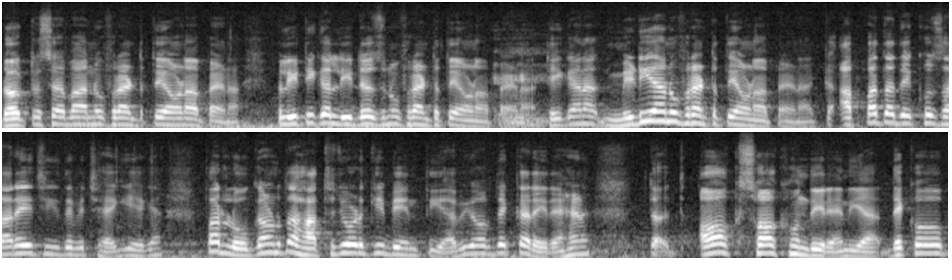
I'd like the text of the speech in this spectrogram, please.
ਡਾਕਟਰ ਸਾਹਿਬਾਨ ਨੂੰ ਫਰੰਟ ਤੇ ਆਉਣਾ ਪੈਣਾ। ਪੋਲੀਟੀਕਲ ਲੀਡਰਸ ਨੂੰ ਫਰੰਟ ਤੇ ਆਉਣਾ ਪੈਣਾ। ਠੀਕ ਹੈ ਨਾ? ਮੀਡੀਆ ਨੂੰ ਫਰੰਟ ਤੇ ਆਉਣਾ ਪੈਣਾ। ਆਪਾਂ ਤਾਂ ਦੇਖੋ, ਸਾਰੇ ਚੀਜ਼ ਦੇ ਵਿੱਚ ਹੈਗੀ ਹੈਗਾ ਪਰ ਲੋਕਾਂ ਨੂੰ ਤਾਂ ਹੱਥ ਜੋੜ ਕੇ ਬੇਨਤੀ ਆ ਵੀ ਉਹ ਆਪਦੇ ਘਰੇ ਰਹਿਣ। ਤਾਂ ਔਖ ਸੌਖ ਹੁੰਦੀ ਰਹਿੰਦੀ ਆ। ਦੇਖੋ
